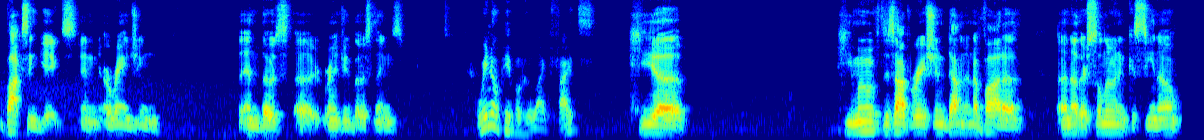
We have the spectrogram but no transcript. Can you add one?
boxing gigs and arranging and those uh, arranging those things. We know people who like fights. he uh he moved his operation down to Nevada, another saloon and casino.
